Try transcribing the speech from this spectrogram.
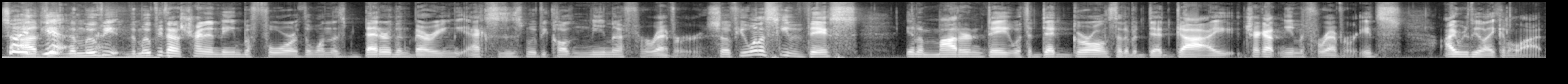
so Uh, I- the, yeah. the movie, the movie that I was trying to name before, the one that's better than Burying the Ex, is this movie called Nina Forever. So if you want to see this in a modern day with a dead girl instead of a dead guy, check out Nina Forever. It's I really like it a lot.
